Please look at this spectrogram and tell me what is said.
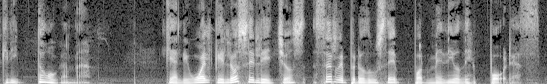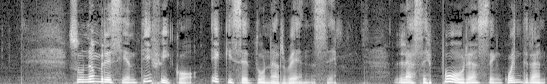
criptógama que al igual que los helechos se reproduce por medio de esporas. Su nombre científico, Equisetum arbense. Las esporas se encuentran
